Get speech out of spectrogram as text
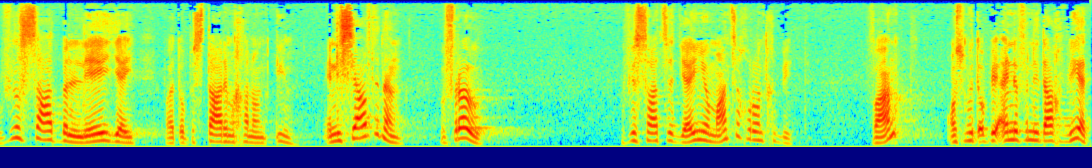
Hoeveel saad belê jy wat op 'n stadium gaan ontkiem? En dieselfde ding, mevrou. Hoeveel saad sit jy in jou man se grondgebied? Want ons moet op die einde van die dag weet,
